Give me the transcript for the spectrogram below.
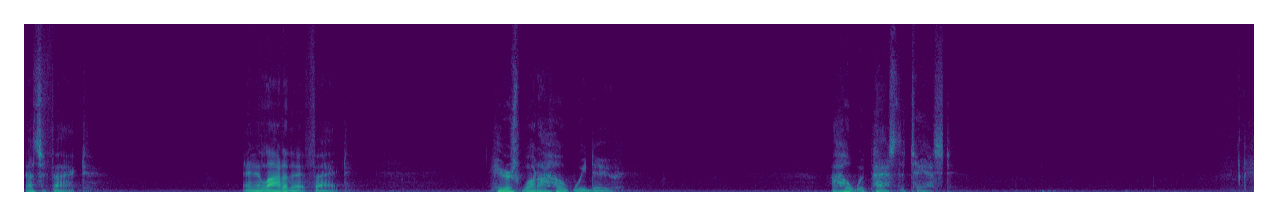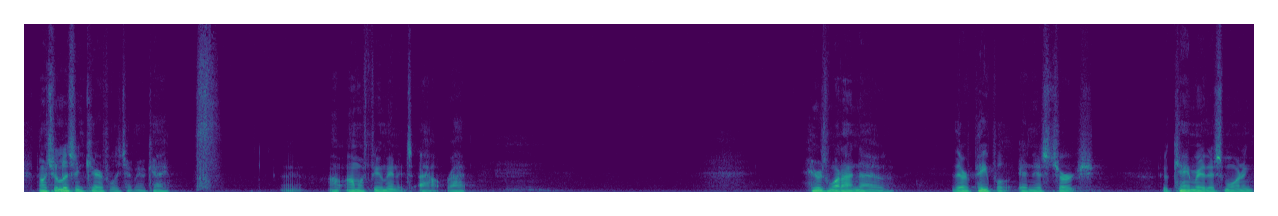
That's a fact. And in light of that fact, here's what I hope we do I hope we pass the test. I want you to listen carefully to me, okay? Uh, I'm a few minutes out, right? Here's what I know there are people in this church who came here this morning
